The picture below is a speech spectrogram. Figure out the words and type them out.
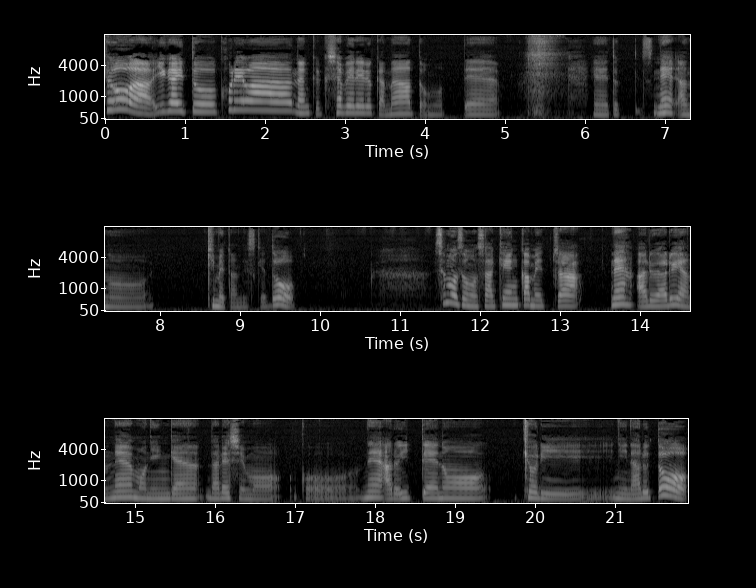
日は意外とこれはなんか喋れるかなと思って、えっ、ー、と、ね、あの決めたんですけどそもそもさ喧嘩めっちゃねあるあるやんね。もう人間誰しもこうねある一定の距離になると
